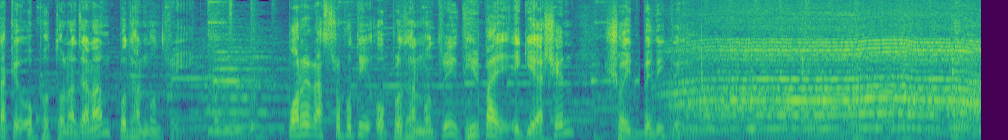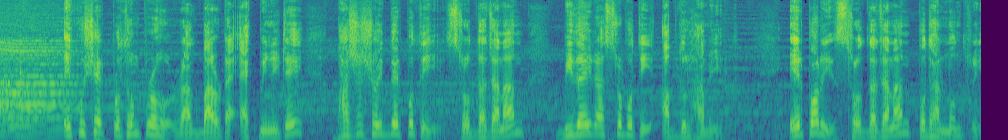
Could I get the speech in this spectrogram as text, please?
তাকে অভ্যর্থনা জানান প্রধানমন্ত্রী। পরে রাষ্ট্রপতি ও প্রধানমন্ত্রী ধীর পায়ে এগিয়ে আসেন শহীদ বেদিতে। একুশের প্রথম প্রহর রাত বারোটা এক মিনিটে ভাষা শহীদদের প্রতি শ্রদ্ধা জানান বিদায়ী রাষ্ট্রপতি আব্দুল হামিদ। এরপরই শ্রদ্ধা জানান প্রধানমন্ত্রী।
